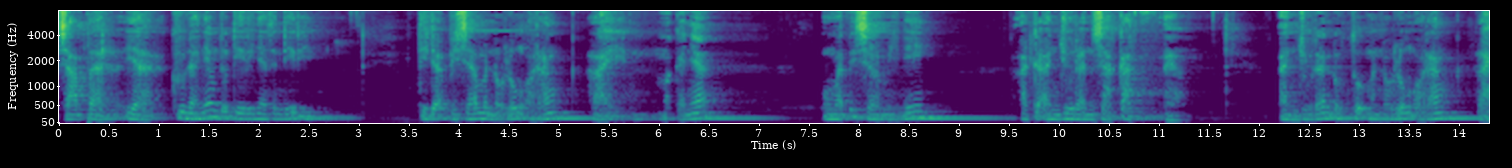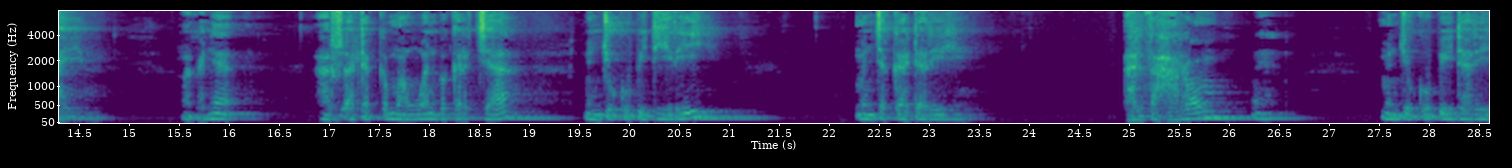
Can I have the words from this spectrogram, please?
sabar ya gunanya untuk dirinya sendiri. Tidak bisa menolong orang lain. Makanya umat Islam ini ada anjuran zakat ya. Anjuran untuk menolong orang lain. Makanya harus ada kemauan bekerja, mencukupi diri, mencegah dari harta haram, ya. mencukupi dari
